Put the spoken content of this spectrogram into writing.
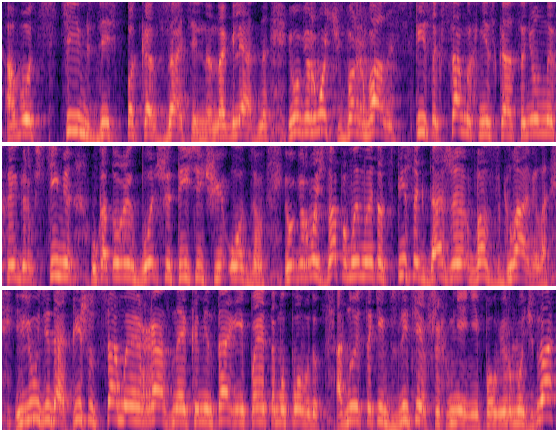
А вот Steam здесь показательно, наглядно. И Overwatch ворвалась в список самых низкооцененных игр в Steam, у которых больше тысячи отзывов. И Overwatch 2, по-моему, этот список даже возглавила. И люди, да, пишут самые разные комментарии по этому поводу. Одно из таких взлетевших мнений по Overwatch 2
